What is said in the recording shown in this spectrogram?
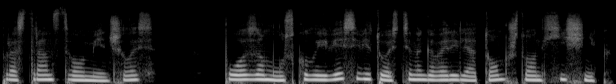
Пространство уменьшилось, поза, мускулы и весь вид Остина говорили о том, что он хищник.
